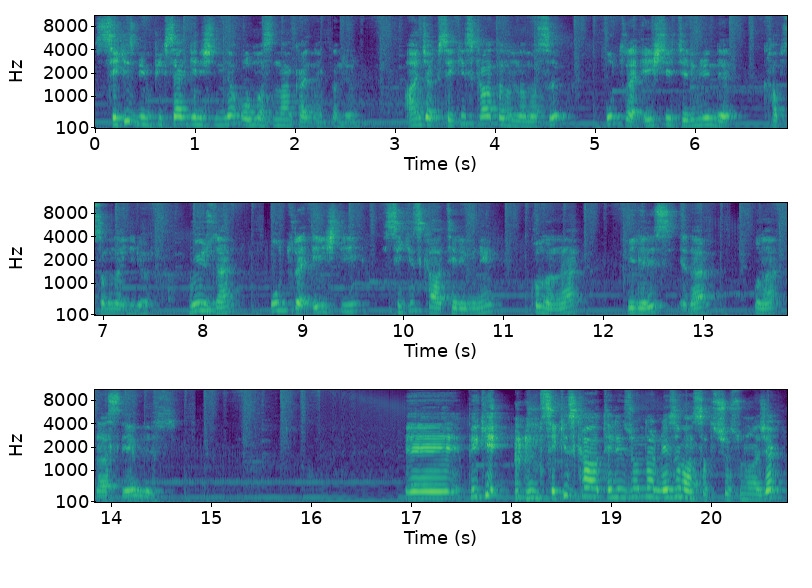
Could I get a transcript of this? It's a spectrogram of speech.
8000 piksel genişliğinde olmasından kaynaklanıyor. Ancak 8K tanımlaması Ultra HD teriminin de kapsamına giriyor. Bu yüzden Ultra HD 8K terimini kullanabiliriz ya da buna rastlayabiliriz. Ee, peki 8K televizyonlar ne zaman satışa sunulacak?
